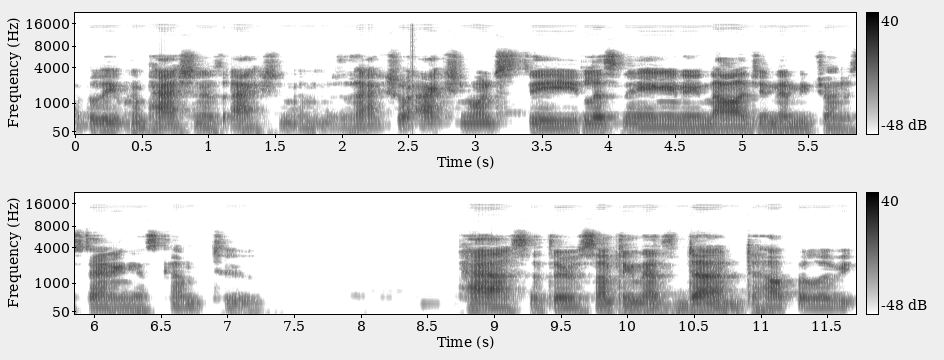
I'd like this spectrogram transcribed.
I believe compassion is action, and is actual action once the listening and acknowledging and mutual understanding has come to pass, that there's something that's done to help allevi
